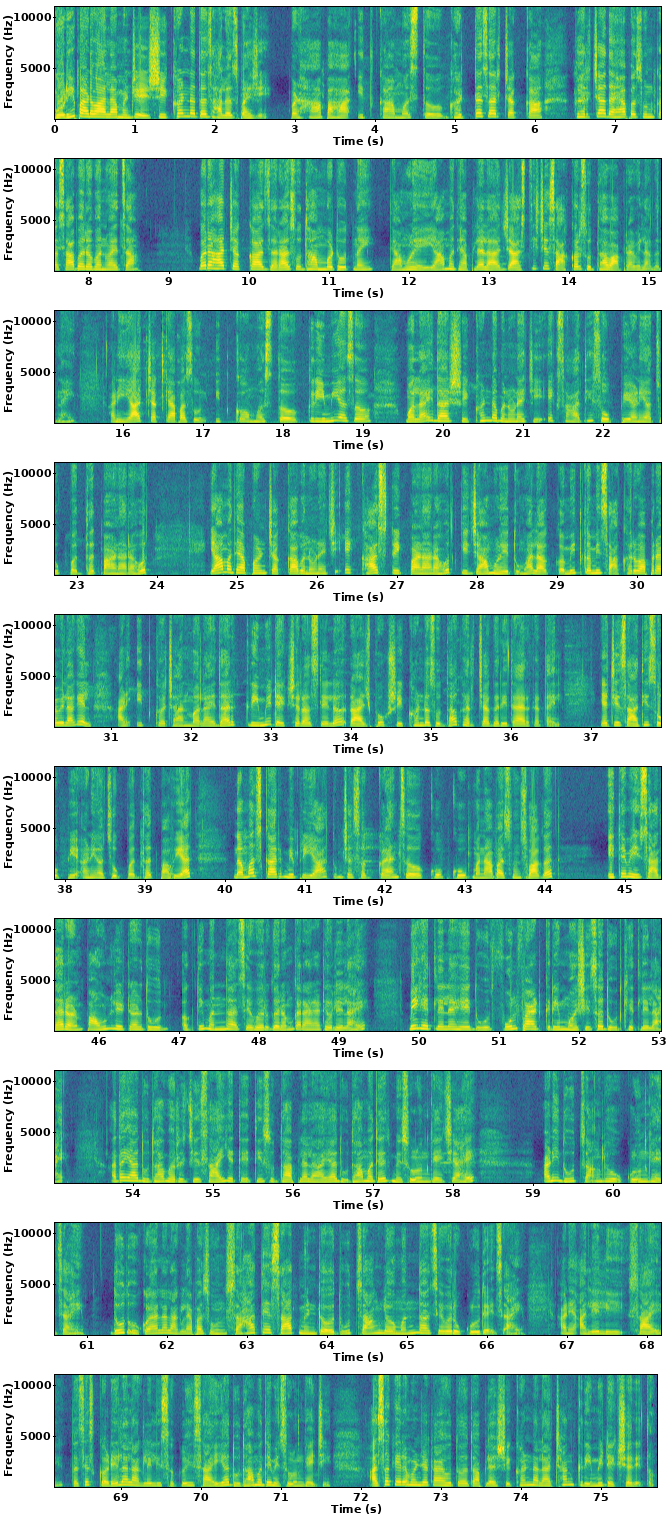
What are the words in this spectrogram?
गुढीपाडवा आला म्हणजे श्रीखंड तर झालंच पाहिजे. पण हा पहा इतका मस्त घट्टसर चक्का घरच्या दह्यापासून कसा बरं बनवायचा? बरं हा चक्का जरासुद्धा आंबट होत नाही त्यामुळे यामध्ये आपल्याला जास्तीची साखरसुद्धा वापरावी लागत नाही. आणि या चक्क्यापासून इतकं मस्त क्रीमी असं मलाईदार श्रीखंड बनवण्याची एक साधी सोपी आणि अचूक पद्धत पाहणार आहोत. यामध्ये आपण चक्का बनवण्याची एक खास ट्रिक पाहणार आहोत की ज्यामुळे तुम्हाला कमीत कमी साखर वापरावी लागेल आणि इतकं छान मलाईदार क्रीमी टेक्स्चर असलेलं राजभोग श्रीखंडसुद्धा घरच्या घरी तयार करता येईल. याची साधी सोपी आणि अचूक पद्धत पाहूयात. नमस्कार मी प्रिया. तुमच्या सगळ्यांचं खूप खूप मनापासून स्वागत. इथे मी साधारण पाऊण लिटर दूध अगदी मंद आचेवर गरम करायला ठेवलेलं आहे. मी घेतलेलं हे दूध फुल फॅट क्रीम म्हशीचं दूध घेतलेलं आहे. आता या दुधावर जी साय येते तीसुद्धा आपल्याला या दुधामध्येच मिसळून घ्यायची आहे आणि दूध चांगलं उकळून घ्यायचं आहे. दूध उकळायला लागल्यापासून सहा ते सात मिनटं दूध चांगलं मंद आचेवर उकळू द्यायचं आहे. आणि आलेली साय तसेच कडेला लागलेली सगळी साय या दुधामध्ये मिसळून घ्यायची. असं केलं म्हणजे काय होतं? तर आपल्या श्रीखंडाला छान क्रीमी टेक्स्चर येतं.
